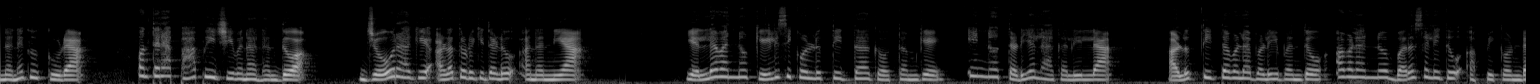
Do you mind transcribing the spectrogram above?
ನನಗೂ ಕೂಡ. ಒಂಥರ ಪಾಪಿ ಜೀವನ ನಂದು. ಜೋರಾಗಿ ಅಳತೊಡಗಿದಳು ಅನನ್ಯ. ಎಲ್ಲವನ್ನೂ ಕೇಳಿಸಿಕೊಳ್ಳುತ್ತಿದ್ದ ಗೌತಮ್ಗೆ ಇನ್ನೂ ತಡೆಯಲಾಗಲಿಲ್ಲ. ಅಳುತ್ತಿದ್ದವಳ ಬಳಿ ಬಂದು ಅವಳನ್ನು ಬರಸೆಳೆದು ಅಪ್ಪಿಕೊಂಡ.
